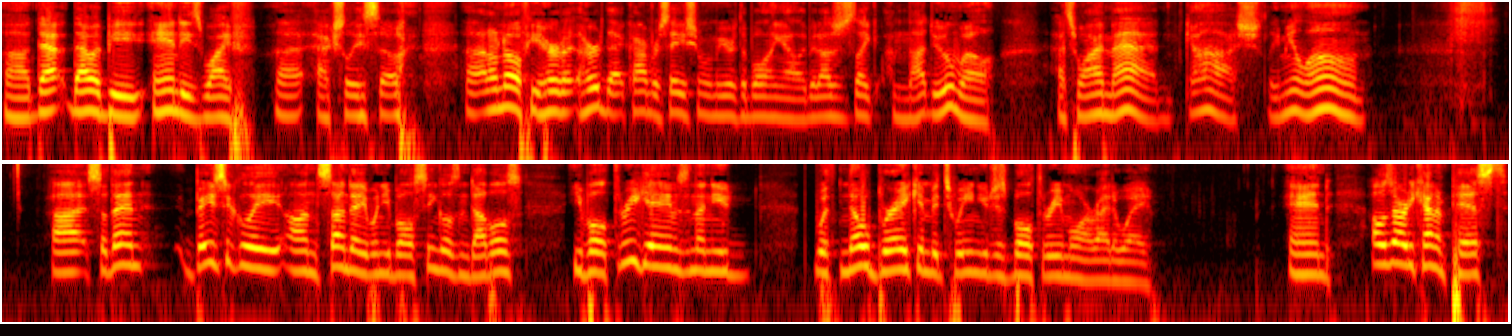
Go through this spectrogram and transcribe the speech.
Uh, that that would be Andy's wife, uh, actually. So uh, I don't know if he heard heard that conversation when we were at the bowling alley, but I was just like, I'm not doing well. That's why I'm mad. Gosh, leave me alone. Uh, so then, basically, on Sunday when you bowl singles and doubles, you bowl three games, and then you, with no break in between, you just bowl three more right away. And I was already kind of pissed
